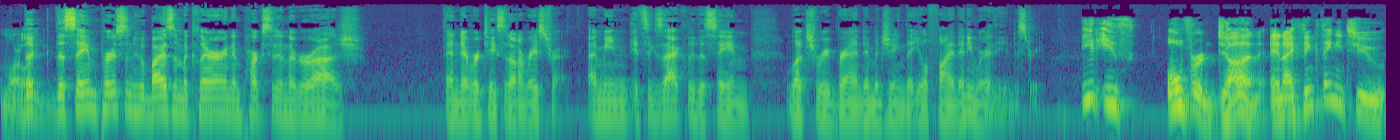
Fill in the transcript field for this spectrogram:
more The like. the same person who buys a McLaren and parks it in their garage and never takes it on a racetrack. I mean, it's exactly the same luxury brand imaging that you'll find anywhere in the industry. It is overdone and I think they need to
